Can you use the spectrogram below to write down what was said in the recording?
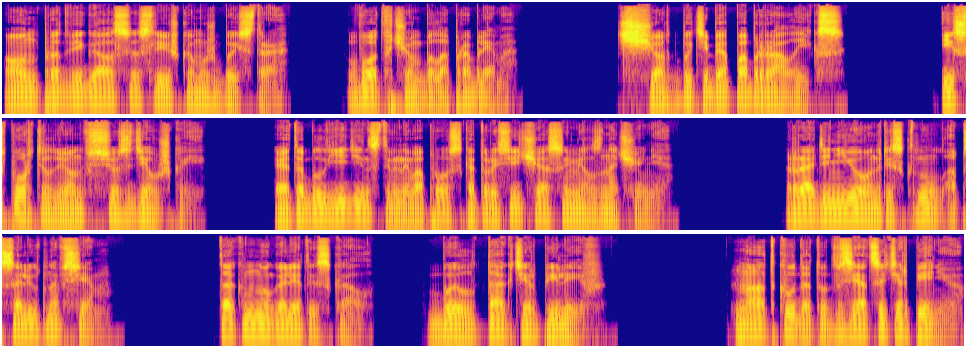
Он продвигался слишком уж быстро. Вот в чем была проблема. Черт бы тебя побрал, Икс. Испортил ли он все с девушкой? Это был единственный вопрос, который сейчас имел значение. Ради нее он рискнул абсолютно всем. Так много лет искал. Был так терпелив. Но откуда тут взяться терпению?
